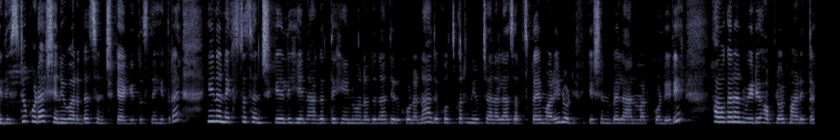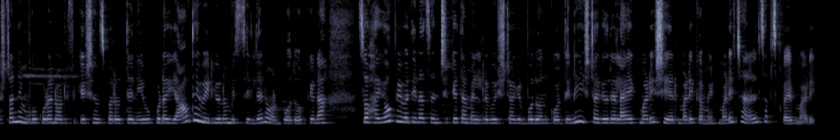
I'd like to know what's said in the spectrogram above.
ಇದಿಷ್ಟು ಕೂಡ ಶನಿವಾರದ ಸಂಚಿಕೆ ಆಗಿತ್ತು, ಸ್ನೇಹಿತರೆ. ಇನ್ನು ನೆಕ್ಸ್ಟ್ ಸಂಚಿಕೆಯಲ್ಲಿ ಏನಾಗುತ್ತೆ, ಏನು ಅನ್ನೋದನ್ನು ತಿಳ್ಕೊಡೋಣ ಅದಕ್ಕೋಸ್ಕರ ನೀವು ಚಾನಲ ಸಬ್ಸ್ಕ್ರೈಬ್ ಮಾಡಿ ನೋಟಿಫಿಕೇಷನ್ ಬೆಲ್ ಆನ್ ಮಾಡ್ಕೊಂಡಿರಿ. ಆವಾಗ ನಾನು ವೀಡಿಯೋ ಅಪ್ಲೋಡ್ ಮಾಡಿದ ತಕ್ಷಣ ನಿಮಗೂ ಕೂಡ ನೋಟಿಫಿಕೇಷನ್ಸ್ ಬರುತ್ತೆ. ನೀವು ಕೂಡ ಯಾವುದೇ ವೀಡಿಯೋನೂ ಮಿಸ್ ಇಲ್ಲದೆ ನೋಡ್ಬೋದು ಓಕೆನಾ ಸೊ ಐ ಹೋಪ್ ಇವತ್ತಿನ ಸಂಚಿಕೆ ತಮ್ಮೆಲ್ಲರಿಗೂ ಇಷ್ಟ ಆಗಿರ್ಬೋದು ಅಂದ್ಕೊಳ್ತೀನಿ ಇಷ್ಟ ಆಗಿದ್ರೆ ಲೈಕ್ ಮಾಡಿ ಶೇರ್ ಮಾಡಿ ಕಮೆಂಟ್ ಮಾಡಿ ಚಾನಲ್ ಸಬ್ಸ್ಕ್ರೈಬ್ ಮಾಡಿ.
